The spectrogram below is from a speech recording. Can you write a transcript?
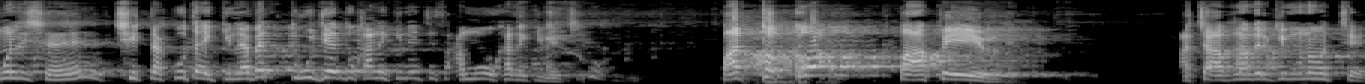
মলি সাহেব, ছিটটা কোথায় কিনাবে তুই যে দোকানে কিনেছিস আমি ওখানে কিনেছি। পার্থক্য পাপের। আচ্ছা আপনাদের কি মনে হচ্ছে?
